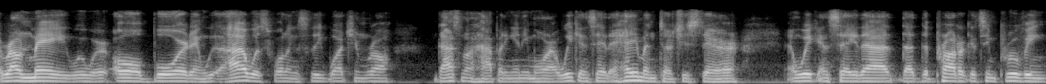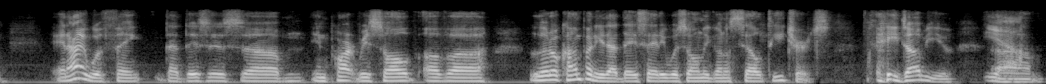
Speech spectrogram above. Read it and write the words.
around May we were all bored and we, I was falling asleep watching Raw. That's not happening anymore. We can say the Heyman touch is there, and we can say that that the product is improving. And I would think that this is um, in part result of a little company that they said it was only going to sell t-shirts, AW. Yeah. Um,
